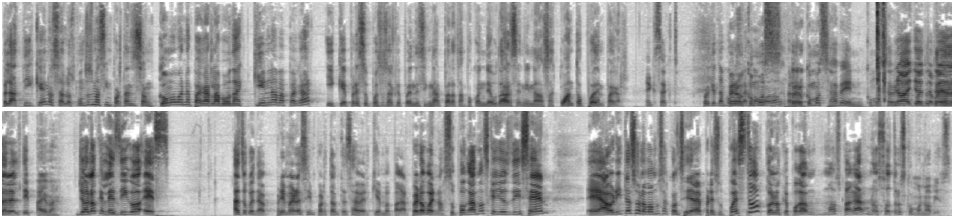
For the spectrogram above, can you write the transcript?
platiquen, o sea, los puntos más importantes son cómo van a pagar la boda, quién la va a pagar y qué presupuesto es el que pueden designar para tampoco endeudarse ni nada, o sea, cuánto pueden pagar. Exacto. Porque tampoco Pero está cómo, cómodo. s- Perdón. pero cómo saben, cómo saben. No, yo te voy a dar el tip. Ahí va. Yo lo que les digo es, haz de cuenta, primero es importante saber quién va a pagar. Pero bueno, supongamos que ellos dicen, eh, ahorita solo vamos a considerar presupuesto con lo que podamos pagar nosotros como novios.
